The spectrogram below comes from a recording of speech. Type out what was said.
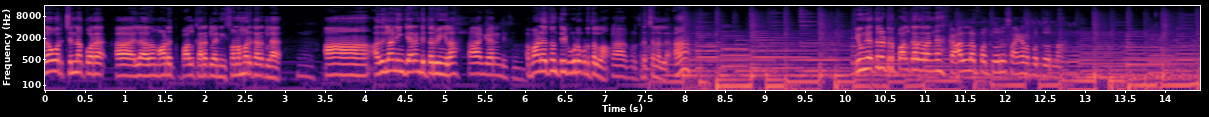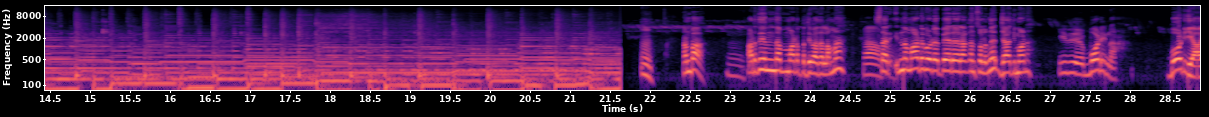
ஏதோ ஒரு சின்ன குறை இல்ல மாடு பால் கறக்கல நீங்க சொன்ன மாதிரி கறக்கல. அதுக்கெல்லாம் நீங்க கேரண்டி தருவீங்களா? ஆ கேரண்டி மாடு எதுவும் திருப்பி கூட கொடுத்துடலாம். பிரச்சனை இல்லை. ஆ? இவங்க எத்தனை லிட்டர் பால் கறக்குறாங்க? காலைல பத்து வரும் சாயங்காலம் பத்து வரும்ண்ணா. ம். நண்பா. அடுத்து இந்த மாடை பத்தி பார்த்தலாமா சார் இந்த மாடோட பேர் ரகம் சொல்லுங்க. ஜாதி மாடு? இது போடிண்ணா. போடியா?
